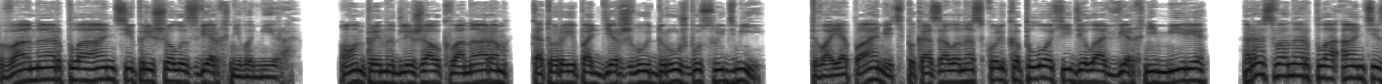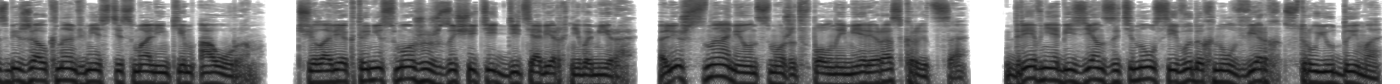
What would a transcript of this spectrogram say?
Ванар Плаанти пришел из верхнего мира. Он принадлежал к ванарам, которые поддерживают дружбу с людьми. Твоя память показала, насколько плохи дела в верхнем мире, раз ванар Плаанти сбежал к нам вместе с маленьким Ауром. Человек, ты не сможешь защитить дитя верхнего мира. Лишь с нами он сможет в полной мере раскрыться. Древний обезьян затянулся и выдохнул вверх струю дыма.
